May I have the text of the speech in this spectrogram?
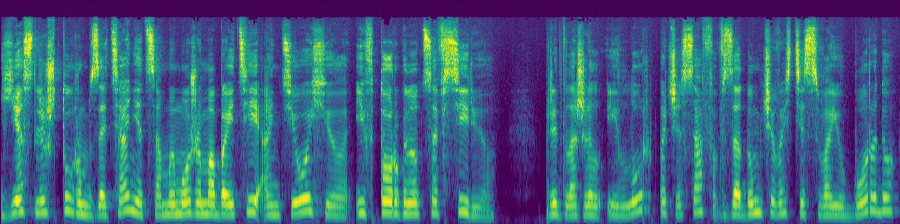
Если штурм затянется, мы можем обойти Антиохию и вторгнуться в Сирию, предложил Илур, почесав в задумчивости свою бороду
